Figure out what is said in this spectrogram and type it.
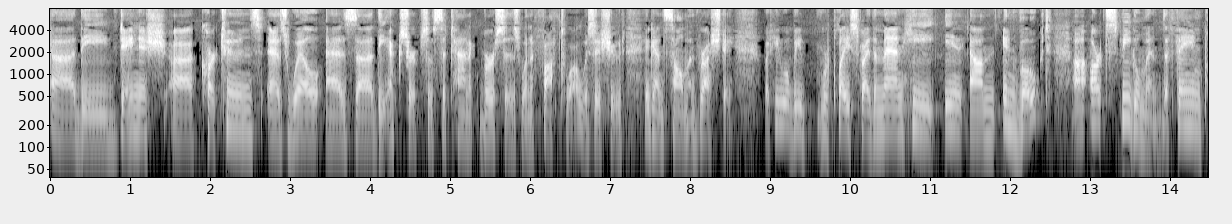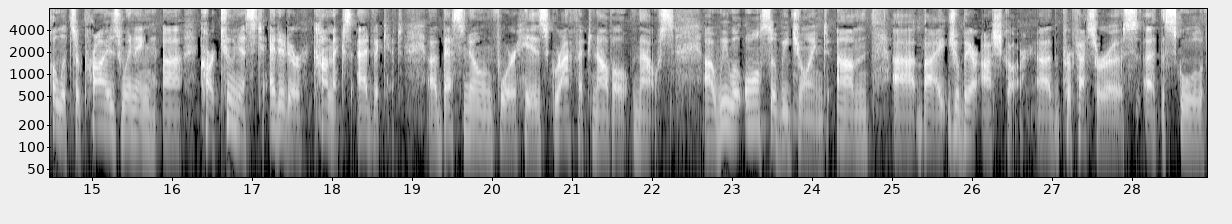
uh, the Danish cartoons as well as uh, the excerpts of satanic verses when a fatwa was issued against Salman Rushdie. But he will be replaced by the man he um, invoked, uh, Art Spiegelman, the famed Pulitzer Prize-winning uh, cartoonist, editor, comics advocate, uh, best known for his graphic novel Maus. Uh, we will also be joined um, uh, by Gilbert Achcar, the professor at the School of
